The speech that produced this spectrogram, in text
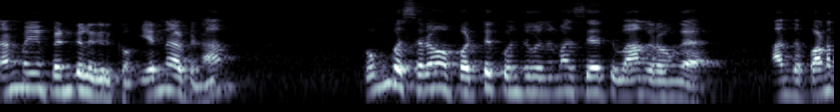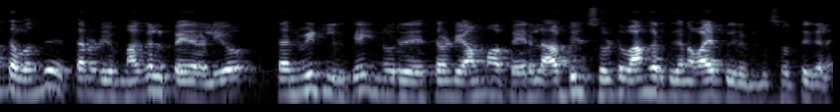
நன்மையும் பெண்களுக்கு இருக்கும். என்ன அப்படின்னா ரொம்ப சிரமப்பட்டு கொஞ்சம் கொஞ்சமாக சேர்த்து வாங்குறவங்க அந்த பணத்தை வந்து தன்னுடைய மகள் பெயரிலையோ தன் வீட்டில் இருக்க இன்னொரு தன்னுடைய அம்மா பெயரில் அப்படின்னு சொல்லிட்டு வாங்குறதுக்கான வாய்ப்புகள் இருக்குது சொத்துக்களை.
